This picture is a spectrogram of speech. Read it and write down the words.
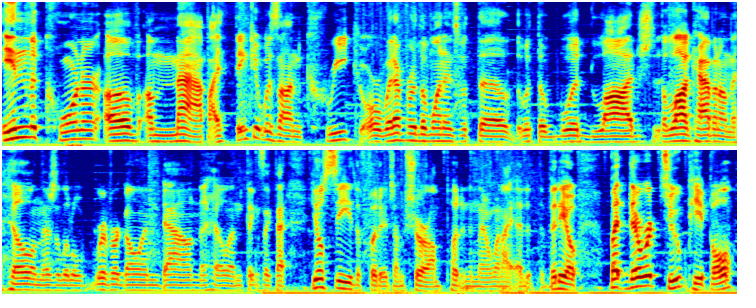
in the corner of a map. I think it was on creek or whatever the one is with the with the wood lodge the log cabin on the hill and there's a little river going down the hill and things like that. You'll see the footage I'm sure I'll put it in there when I edit the video. But there were two people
